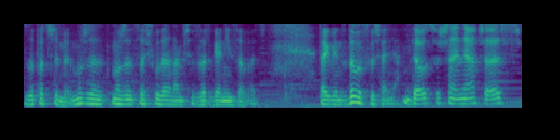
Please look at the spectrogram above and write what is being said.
Zobaczymy, może, może coś uda nam się zorganizować. Tak więc do usłyszenia. Do usłyszenia, cześć.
